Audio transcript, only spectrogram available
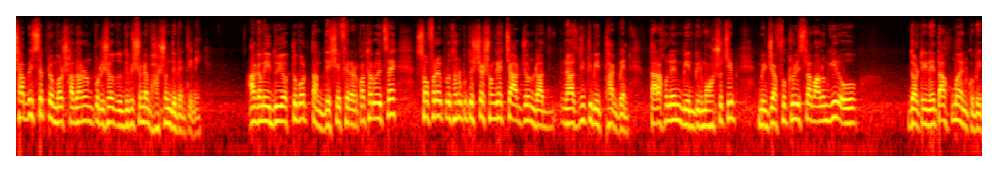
ছাব্বিশ সেপ্টেম্বর সাধারণ পরিষদ অধিবেশনে ভাষণ দেবেন তিনি। আগামী দুই অক্টোবর তাঁর দেশে ফেরার কথা রয়েছে। সফরের প্রধান উপদেষ্টার সঙ্গে চারজন রাজ- রাজনীতিবিদ থাকবেন। তারা হলেন বিএনপির মহাসচিব মির্জা ফখরুল ইসলাম আলমগীর ও দলটির নেতা হুমায়ুন কবির।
